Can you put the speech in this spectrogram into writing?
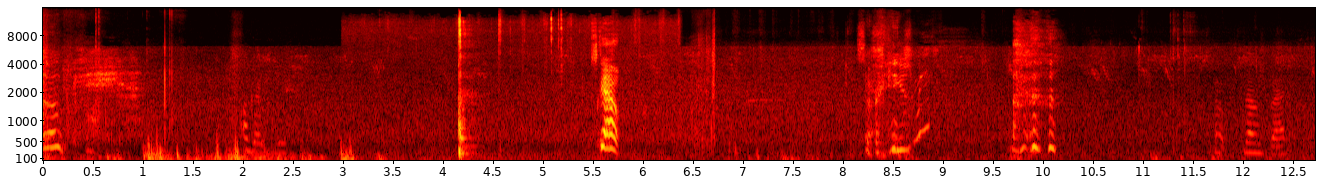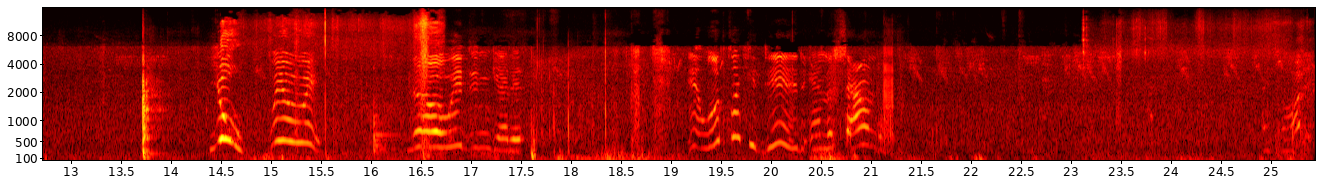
Okay. I'll go here. Scout. Sorry. Excuse me? Oh, that was bad. Yo! Wait, wait, wait. No, it didn't get it. It looked like it did, and the sound. I thought it.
